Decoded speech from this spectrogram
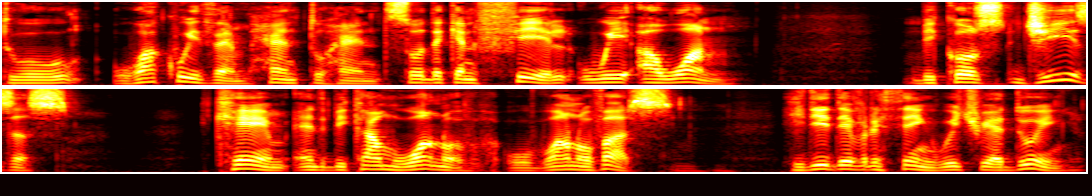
to work with them hand to hand so they can feel we are one. Because Jesus came and became one of one of us. He did everything which we are doing.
